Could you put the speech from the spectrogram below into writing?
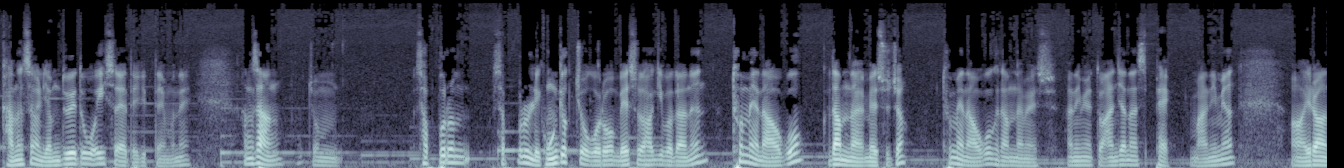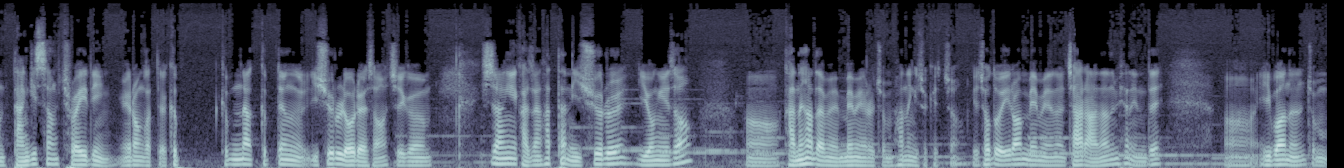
가능성을 염두에 두고 있어야 되기 때문에 항상 좀 섣부름 섣불리 공격적으로 매수하기보다는 툼에 나오고 그 다음날 매수죠. 툼에 나오고 그 다음날 매수 아니면 또 안전한 스펙 아니면 어, 이런 단기성 트레이딩 이런 것들 급 급락 급등을 이슈를 노려서 지금 시장이 가장 핫한 이슈를 이용해서 어, 가능하다면 매매를 좀 하는 게 좋겠죠. 저도 이런 매매는 잘 안 하는 편인데 어, 이번은 좀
